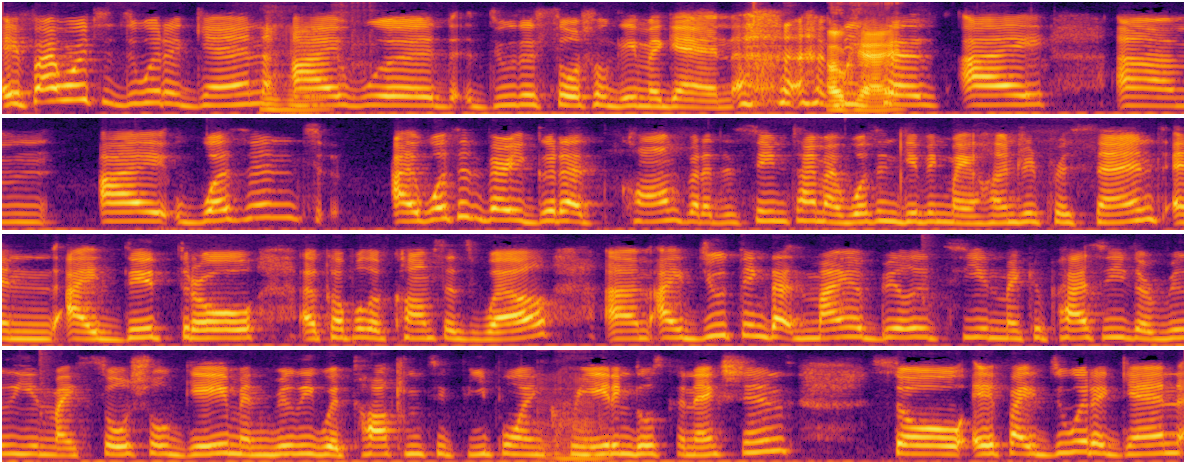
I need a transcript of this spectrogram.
If I were to do it again, Mm-hmm. I would do the social game again because I um I wasn't I wasn't very good at comps, but at the same time, I wasn't giving my 100%, and I did throw a couple of comps as well. Um, I do think that my ability and my capacities are really in my social game and really with talking to people and creating those connections. So if I do it again,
